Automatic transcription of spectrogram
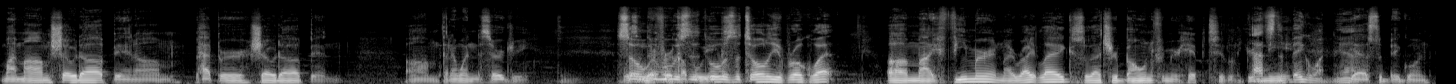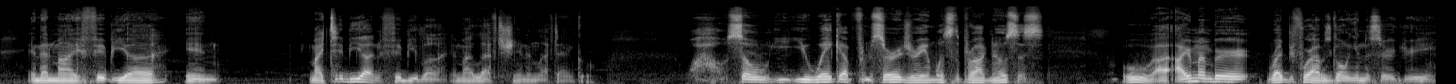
my mom showed up, and um, Pepper showed up, and um, then I went into surgery. So there what was, the, what was the total? You broke what? Uh, my femur and my right leg, so that's your bone from your hip to your knee. That's the big one, yeah. yeah, that's the big one. And then my fibia in my tibia and fibula in my left shin and left ankle. Wow. So you, you wake up from surgery, and what's the prognosis? Ooh, I, I remember right before I was going into surgery,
